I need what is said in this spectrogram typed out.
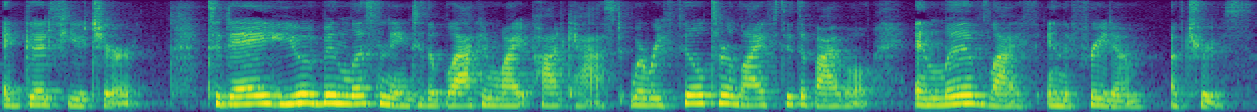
a good future. Today, you have been listening to the Black and White podcast, where we filter life through the Bible and live life in the freedom of truth.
